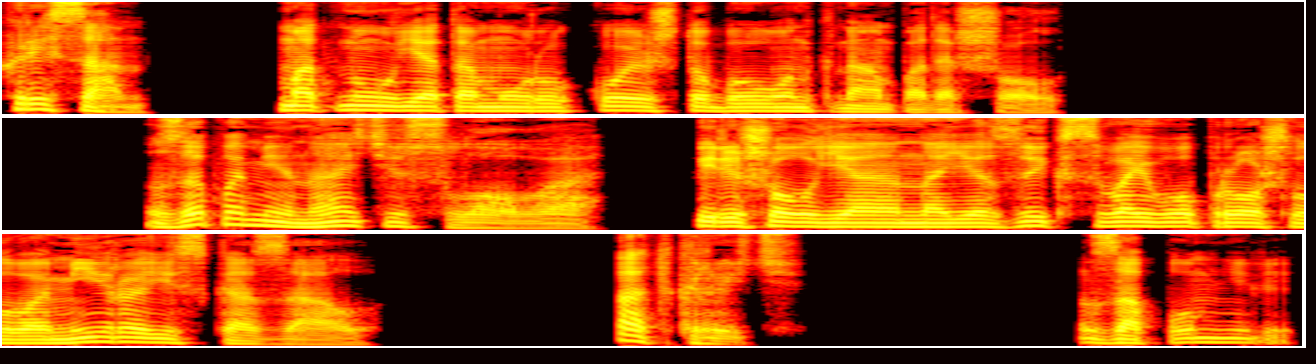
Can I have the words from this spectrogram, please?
Хрисан, мотнул я тому рукой, чтобы он к нам подошел. Запоминайте слово. Перешел я на язык своего прошлого мира и сказал. Открыть. Запомнили?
